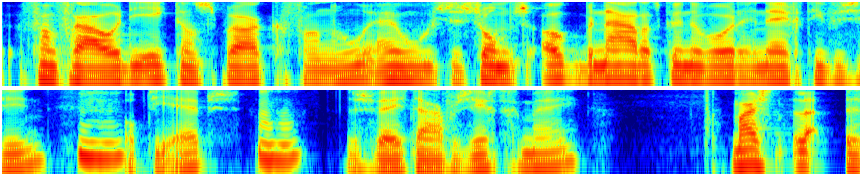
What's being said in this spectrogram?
van vrouwen die ik dan sprak. Van hoe, hè, hoe ze soms ook benaderd kunnen worden in negatieve zin mhm. op die apps. Mhm. Dus wees daar voorzichtig mee. Maar eh,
